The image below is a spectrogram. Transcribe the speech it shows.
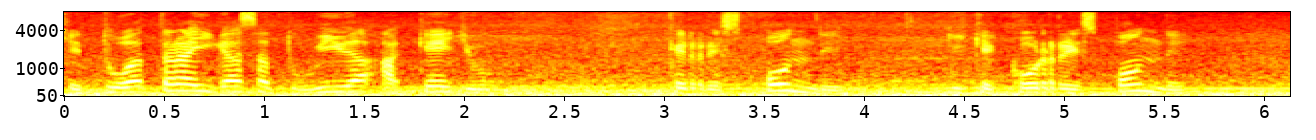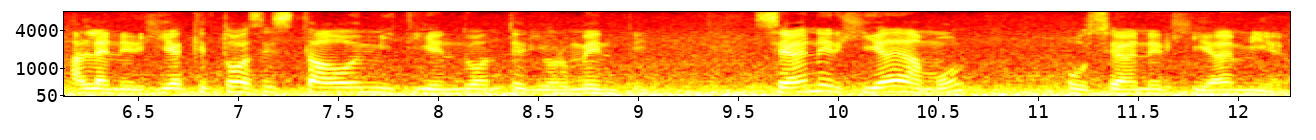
que tú atraigas a tu vida aquello que responde y que corresponde a la energía que tú has estado emitiendo anteriormente, sea energía de amor o sea energía de miedo.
